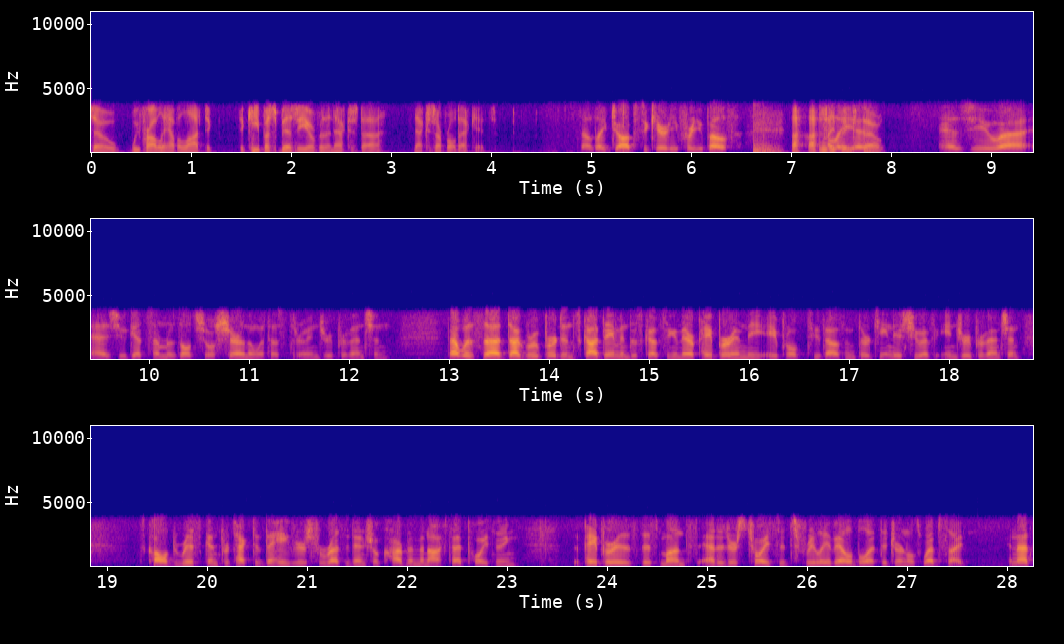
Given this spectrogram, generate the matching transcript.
So we probably have a lot to, to keep us busy over the next uh, next several decades. Sounds like job security for you both. I think so. As you uh, as you get some results, you'll share them with us through injury prevention. That was uh, Doug Rupert and Scott Damon discussing their paper in the April 2013 issue of Injury Prevention. It's called Risk and Protective Behaviors for Residential Carbon Monoxide Poisoning the paper is this month's Editor's Choice. It's freely available at the journal's website. And that's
